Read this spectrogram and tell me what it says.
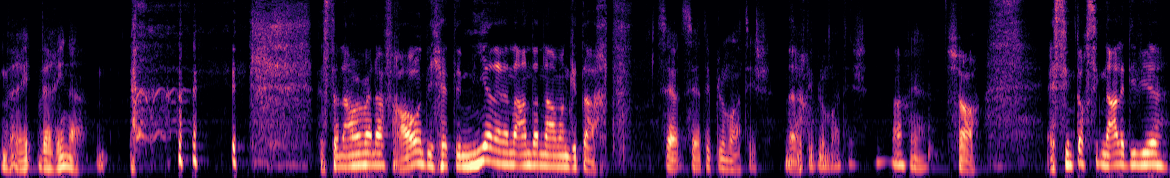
Ver Verena. das ist der Name meiner Frau und ich hätte nie an einen anderen Namen gedacht. Sehr, sehr diplomatisch. Sehr ja. diplomatisch. Ja. Ja. Schau. Es sind doch Signale, die wir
